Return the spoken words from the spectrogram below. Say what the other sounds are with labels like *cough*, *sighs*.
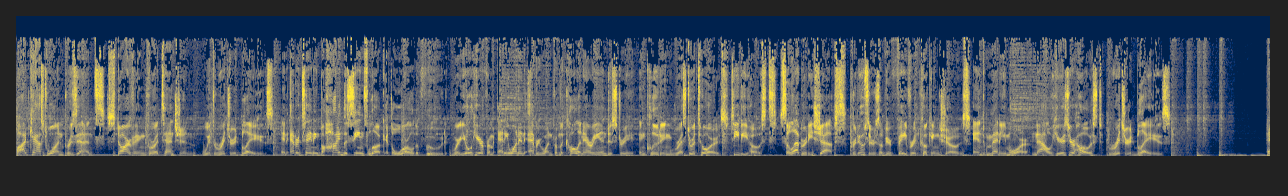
Podcast One presents Starving for Attention with Richard Blais, an entertaining behind the scenes look at the world of food, where you'll hear from anyone and everyone from the culinary industry, including restaurateurs, TV hosts, celebrity chefs, producers of your favorite cooking shows, and many more. Now, here's your host, Richard Blais.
